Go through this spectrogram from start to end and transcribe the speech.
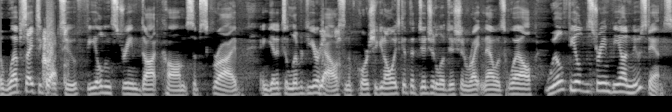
The website to go to, fieldandstream.com, subscribe, and get it delivered to your house. And of course, you can always get the digital edition right now as well. Will Field and Stream be on newsstands?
